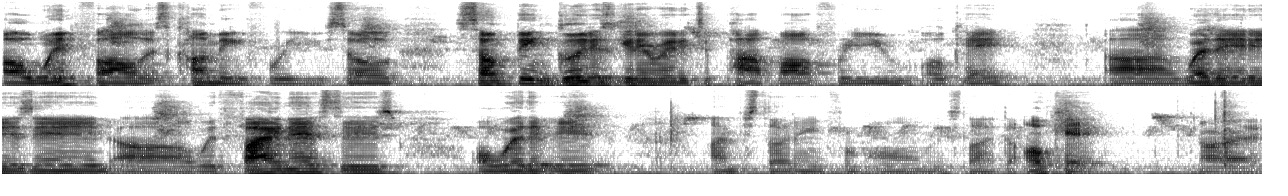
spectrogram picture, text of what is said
a windfall is coming for you. So something good is getting ready to pop off for you, okay? Uh, whether it is in uh, with finances or whether it, I'm studying from home. It's like, the, okay, all right.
